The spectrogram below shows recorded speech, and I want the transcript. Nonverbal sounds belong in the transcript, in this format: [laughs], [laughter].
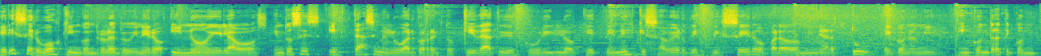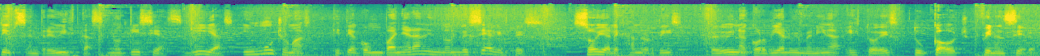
¿Querés ser vos quien controla tu dinero y no él a vos? Entonces estás en el lugar correcto. Quédate y descubrí lo que tenés que saber desde cero para dominar tu economía. Encontrate con tips, entrevistas, noticias, guías y mucho más que te acompañarán en donde sea que estés. Soy Alejandro Ortiz, te doy una cordial bienvenida. Esto es tu coach financiero.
